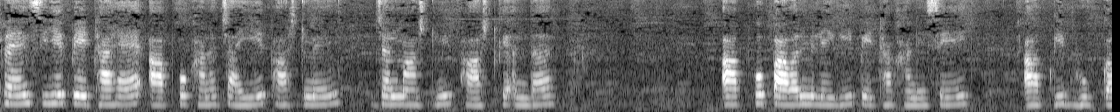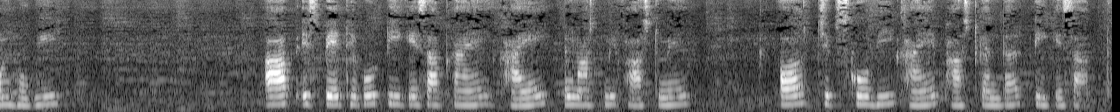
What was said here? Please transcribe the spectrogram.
फ्रेंड्स, ये पेठा है आपको खाना चाहिए फास्ट में, जन्माष्टमी फास्ट के अंदर। आपको पावर मिलेगी पेठा खाने से, आपकी भूख कम होगी। आप इस पेठे को टी के साथ खाएँ खाएँ जन्माष्टमी फास्ट में, और चिप्स को भी खाएँ फास्ट के अंदर टी के साथ।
